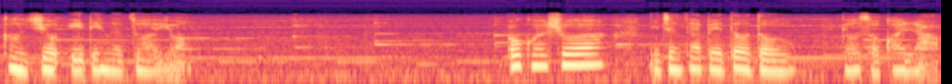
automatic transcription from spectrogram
更具有一定的作用。如果说你正在被痘痘有所困扰，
